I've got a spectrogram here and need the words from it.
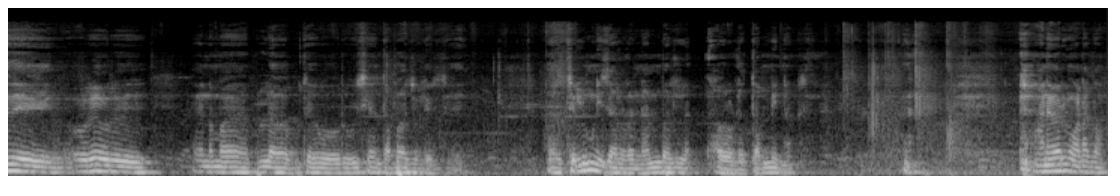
இது ஒரே ஒரு நம்ம பிள்ளை ஒரு விஷயம் தப்பாக சொல்லிடுச்சு அது செல்லுமணி சாரோட நண்பரில் அவரோட தம்பி நான். அனைவருக்கும் வணக்கம்.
